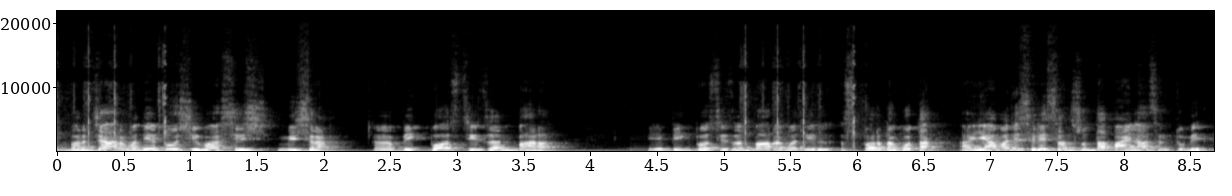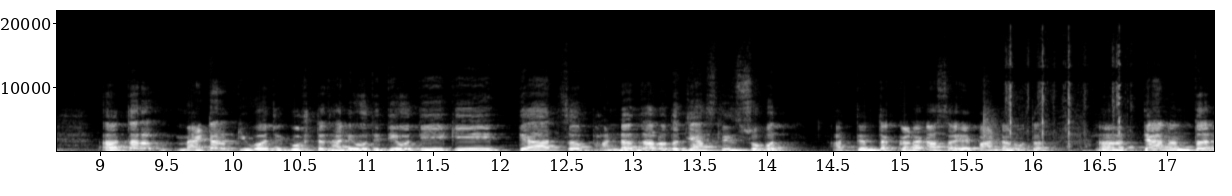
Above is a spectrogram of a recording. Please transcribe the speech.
नंबर चारमध्ये येतो Shivashish Mishra. Big boss season बारा. हे बिग बॉस सीझन बारा मधील स्पर्धक होता. यामध्ये श्रीसन सुद्धा पाहिला असेल तुम्ही. तर मॅटर किंवा जी गोष्ट झाली होती ती होती की त्याचं भांडण झालं होतं जॅस्लिन सोबत. अत्यंत कडक असं हे भांडण होतं. त्यानंतर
